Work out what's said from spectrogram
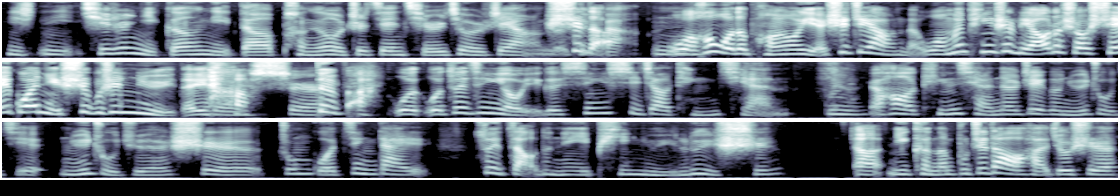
你你其实你跟你的朋友之间其实就是这样的，是的，嗯我和我的朋友也是这样的。我们平时聊的时候，谁管你是不是女的呀对？是 对吧？我我最近有一个新戏叫《庭前》，嗯然后《庭前》的这个女主角女主角是中国近代最早的那一批女律师。啊，你可能不知道哈，就是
